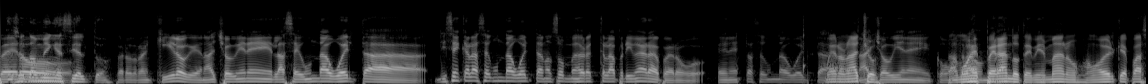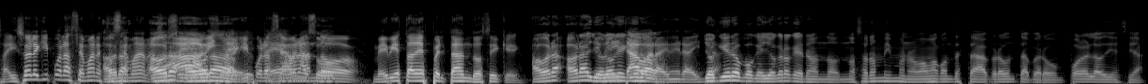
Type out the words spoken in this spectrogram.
Pero, Eso también es cierto. Pero tranquilo, que Nacho viene la segunda vuelta. Dicen que la segunda vuelta no son mejores que la primera, pero en esta segunda vuelta Bueno, Nacho, viene con Estamos esperándote, mi hermano. Vamos a ver qué pasa. Hizo el equipo de la semana esta Ahora- semana. ahora- sí, ahora- el equipo de la semana. so, maybe está despertando, así que... Ahora, ahora yo Y lo que quiero, mira, ahí yo está. quiero porque yo creo que no, no- nosotros mismos no vamos a contestar la pregunta, pero por la audiencia.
